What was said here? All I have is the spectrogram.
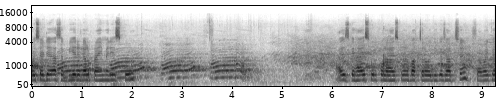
ওই সাইডে আছে বিহারিলাল প্রাইমারি স্কুল। আজকে হাই স্কুল খোলা হাই স্কুলের বাচ্চারা ওইদিকে যাচ্ছে। সবাইকে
